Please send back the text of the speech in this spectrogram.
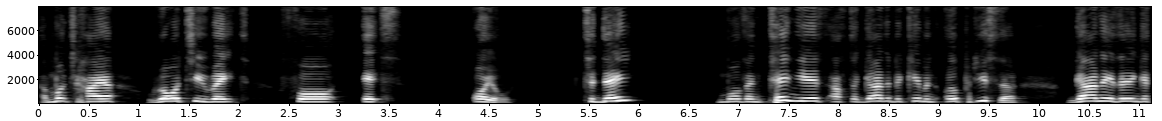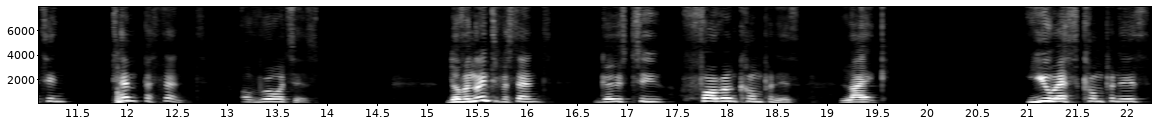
a much higher royalty rate for its oil. Today, more than 10 years after Ghana became an oil producer, Ghana is only getting 10% of royalties. The over 90% goes to foreign companies like US companies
